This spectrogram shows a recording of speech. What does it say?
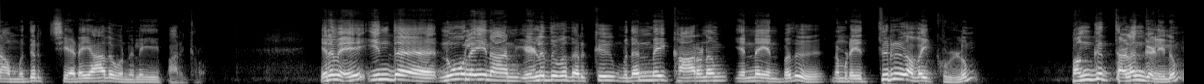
நாம் முதிர்ச்சி அடையாத ஒரு நிலையை பார்க்கிறோம். எனவே இந்த நூலை நான் எழுதுவதற்கு முதன்மை காரணம் என்ன என்பது நம்முடைய திரு அவைக்குள்ளும் பங்கு தளங்களிலும்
